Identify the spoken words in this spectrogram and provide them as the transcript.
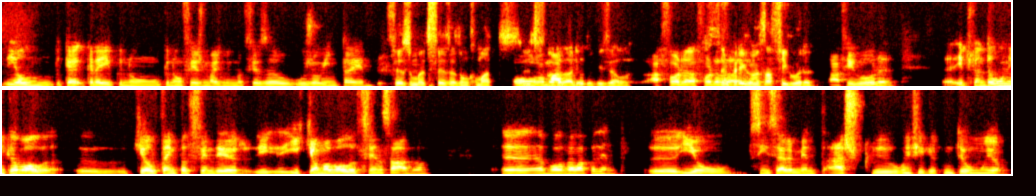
ele creio que não, que não fez mais nenhuma defesa o, jogo inteiro. Fez uma defesa de um remate, um remate da área do Vizela. À fora, à fora Sem perigoso, à figura. À figura. E portanto, a única bola uh, que ele tem para defender e, e, que é uma bola defensável, uh, a bola vai lá para dentro. E eu, sinceramente, acho que o Benfica cometeu um erro,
